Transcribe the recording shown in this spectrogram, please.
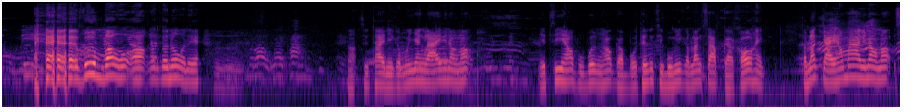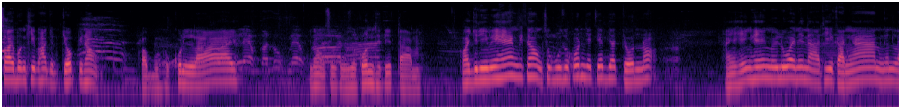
อยู่แม่บึ้มเว่าออกน้องโตโน่เลยเออเนาะสุดท้ายนี่ก็บ่มีหยังหลายพี่น้องเนาะ FC เฮาผู้เบิ่งเฮากับบ่ถึงสิบ่มีกำลังทรัพย์ก็ขอให้กำลังใจเฮามาพี่น้องเนาะซอยเบิ่งคลิปเฮาจนจบพี่น้อง ขอบคุณขอบคุณหลายแล้วก็ลูกแล้วพี่น้องสุขุสุคนที่ติดตามขอให้อยู่ดีมีแห้งพี่น้องสุขุสุคนอย่าเจ็บอย่าจนเนาะให้เฮงเฮงๆรวยๆในหน้าที่การงานเงินไหล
